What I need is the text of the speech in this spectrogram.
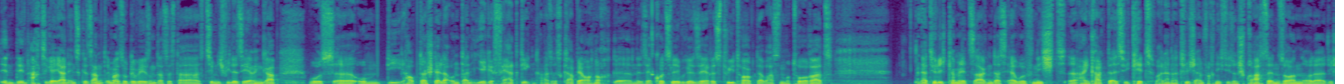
in den 80er Jahren insgesamt immer so gewesen, dass es da ziemlich viele Serien gab, wo es äh, um die Hauptdarsteller und dann ihr Gefährt ging. Also es gab ja auch noch äh, eine sehr kurzlebige Serie Street Talk, da war es ein Motorrad. Natürlich kann man jetzt sagen, dass Airwolf nicht äh, ein Charakter ist wie Kit, weil er natürlich einfach nicht diese Sprachsensoren oder die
